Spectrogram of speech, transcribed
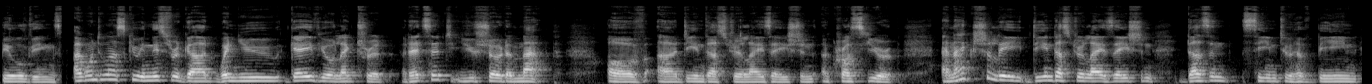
buildings. I want to ask you in this regard when you gave your lecture at RECET, you showed a map of uh, deindustrialization across Europe. And actually, deindustrialization doesn't seem to have been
